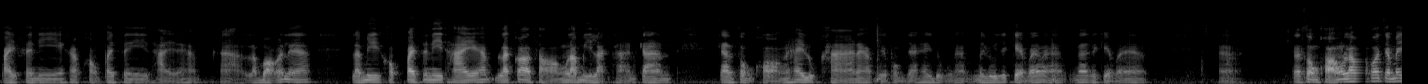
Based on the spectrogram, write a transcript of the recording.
ไปรษณีย์ครับ ของไปรษณีย์ไทยนะครับเราบอกได้เลยครับเรามีของไปรษณีย์ไทยครับ แล้วก็สองเรามีหลักฐานการการส่งของให้ลูกค้านะครับ เดี๋ยวผมจะให้ดูนะครับ ไม่รู้จะเก็บไว้ไหมครับน่าจะเก็บไว้ครับ อ่า แต่ส่งของเราก็จะไม่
